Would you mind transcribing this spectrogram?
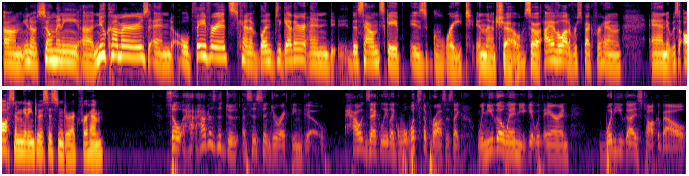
Um, you know, so many uh, newcomers and old favorites kind of blended together, and the soundscape is great in that show. So I have a lot of respect for him, and it was awesome getting to assistant direct for him. So how does the assistant directing go? How exactly? Like, wh- what's the process? Like, when you go in, you get with Aaron. What do you guys talk about?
